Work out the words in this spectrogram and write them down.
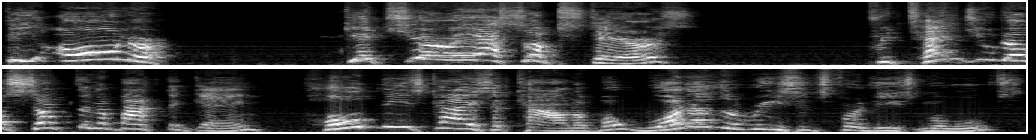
The owner. Get your ass upstairs. Pretend you know something about the game. Hold these guys accountable. What are the reasons for these moves?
